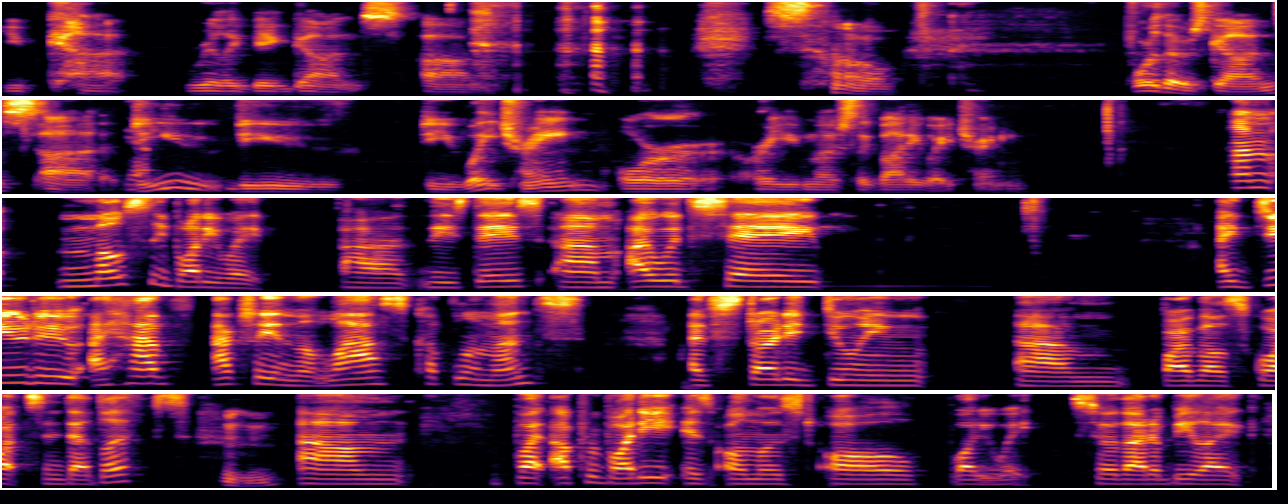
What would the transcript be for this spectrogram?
you've got really big guns. Um, so for those guns, uh, yeah. do you do you do you weight train or are you mostly body weight training? Um, mostly body weight uh, these days. Um, I would say I do do. I have actually in the last couple of months, I've started doing um, barbell squats and deadlifts. Mm-hmm. Um, but upper body is almost all body weight. So that'd be like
